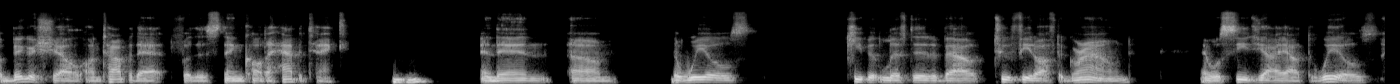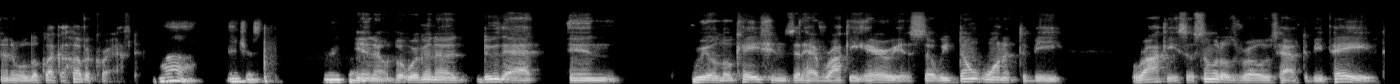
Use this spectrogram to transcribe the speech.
a bigger shell on top of that for this thing called a Habitank. Mm-hmm. And then um, the wheels keep it lifted about two feet off the ground and we'll CGI out the wheels and it will look like a hovercraft. Wow, interesting. Very cool. You know, but we're going to do that in real locations that have rocky areas. So we don't want it to be rocky. So some of those roads have to be paved.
